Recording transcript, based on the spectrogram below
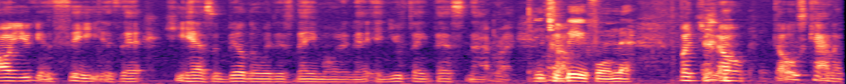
All you can see is that he has a building with his name on it, and you think that's not right. He's too So- big for him now. but you know, those kind of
